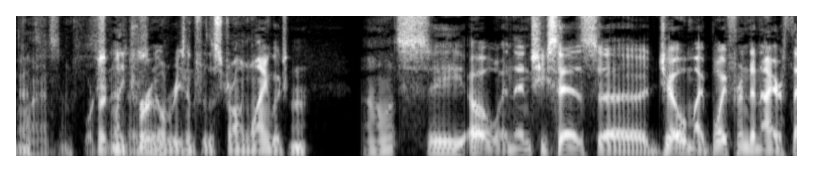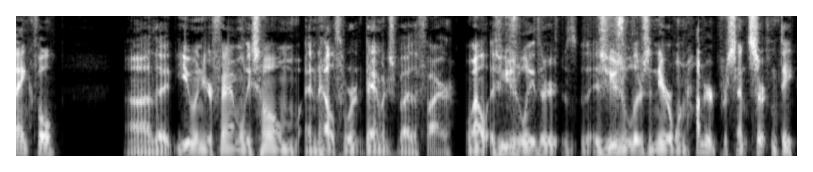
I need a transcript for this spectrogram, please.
Well, that's that's unfortunate. certainly There's true. no reason for the strong language. Uh, let's see. Oh, and then she says, uh, Joe, my boyfriend and I are thankful uh, that you and your family's home and health weren't damaged by the fire. Well, as usually, there, as usual, there's a near 100% certainty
